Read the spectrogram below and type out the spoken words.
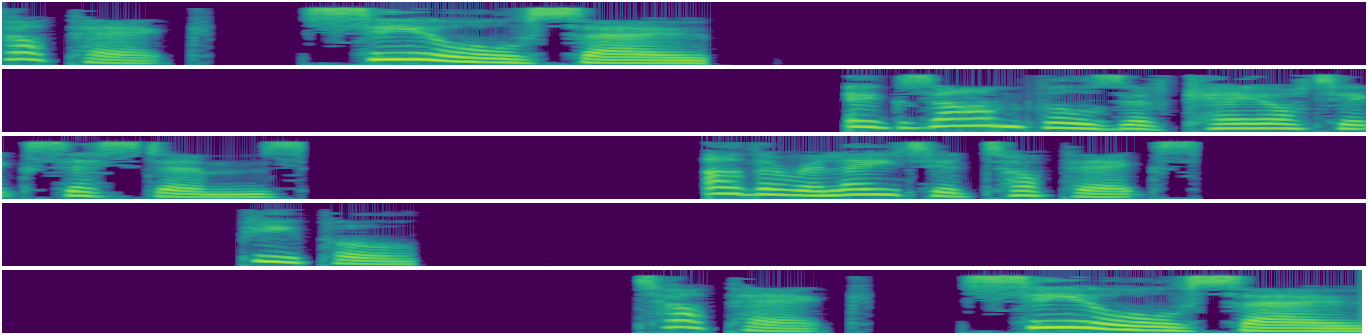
Topic. See also Examples of chaotic systems Other related topics People Topic. See also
